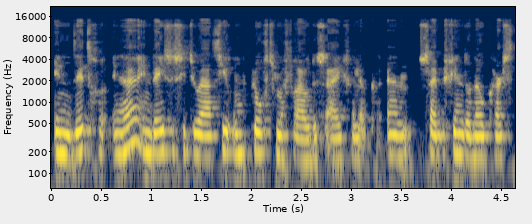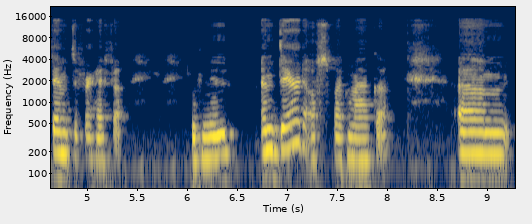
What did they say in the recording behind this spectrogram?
in, dit, in deze situatie ontploft mevrouw dus eigenlijk. En zij begint dan ook haar stem te verheffen. Ik moet nu een derde afspraak maken. Um,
